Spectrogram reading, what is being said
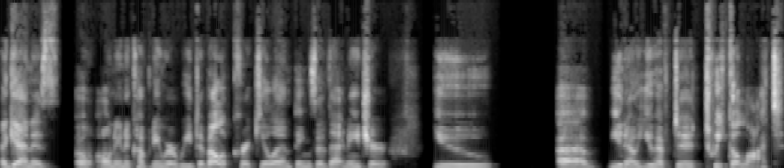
again as owning a company where we develop curricula and things of that nature, you uh, you know, you have to tweak a lot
